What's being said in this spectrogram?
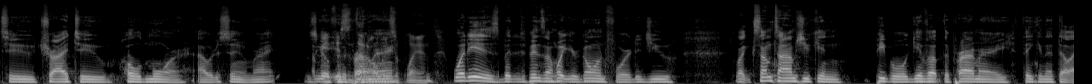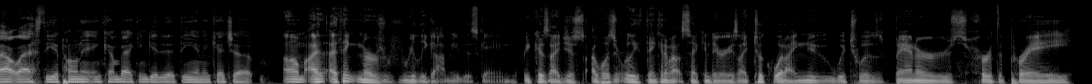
to try to hold more. I would assume, right? Was I mean, go for the primary. always a plan? what is, but it depends on what you're going for. Did you like sometimes you can people will give up the primary thinking that they'll outlast the opponent and come back and get it at the end and catch up. Um, I, I think nerves really got me this game because I just I wasn't really thinking about secondaries. I took what I knew, which was banners, herd the prey,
